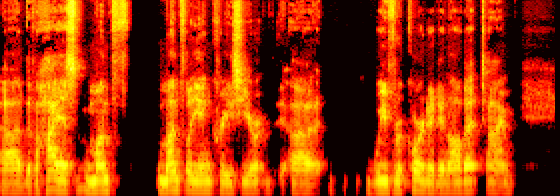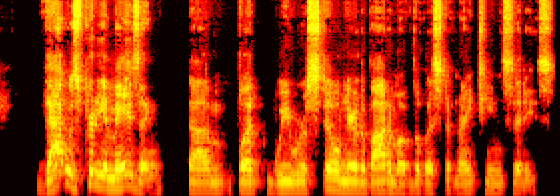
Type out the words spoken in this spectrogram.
uh, the highest month monthly increase year uh, we've recorded in all that time. That was pretty amazing, um, but we were still near the bottom of the list of 19 cities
